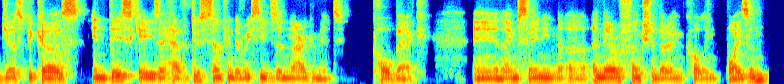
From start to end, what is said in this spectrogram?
just because in this case, I have do something that receives an argument callback and I'm sending uh, an arrow function that I'm calling poison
